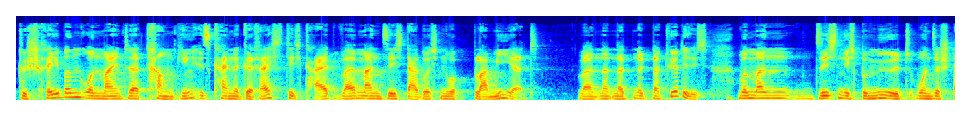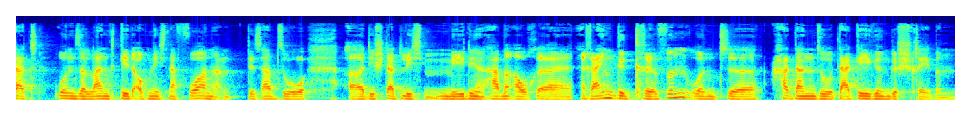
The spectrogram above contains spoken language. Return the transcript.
geschrieben und meinte, Tangping ist keine Gerechtigkeit, weil man sich dadurch nur blamiert. Weil na, na, natürlich, wenn man sich nicht bemüht, unsere Stadt, unser Land geht auch nicht nach vorne. Deshalb so, äh, die staatlichen Medien haben auch äh, reingegriffen und äh, hat dann so dagegen geschrieben.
